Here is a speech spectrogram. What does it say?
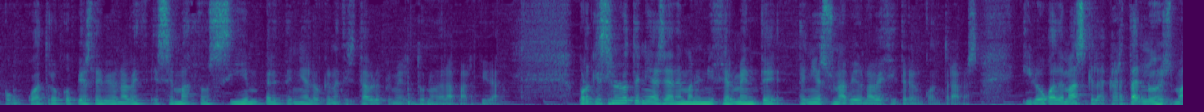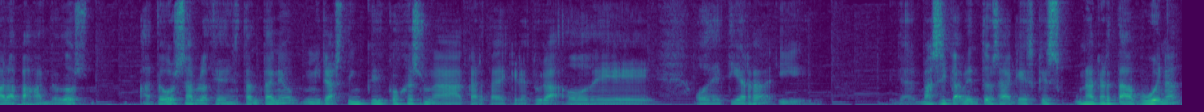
Con cuatro copias de vía una vez, ese mazo siempre tenía lo que necesitaba el primer turno de la partida. Porque si no lo tenías ya de mano inicialmente, tenías una vía una vez y te lo encontrabas. Y luego además que la carta no es mala pagando dos. A dos, a velocidad instantáneo, miras cinco y coges una carta de criatura o de, o de tierra y básicamente, o sea, que es que es una carta buena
